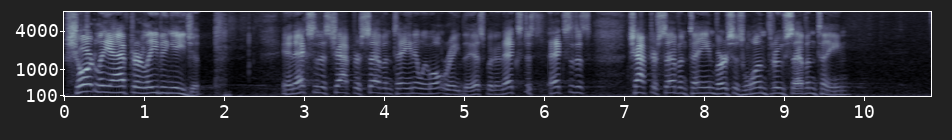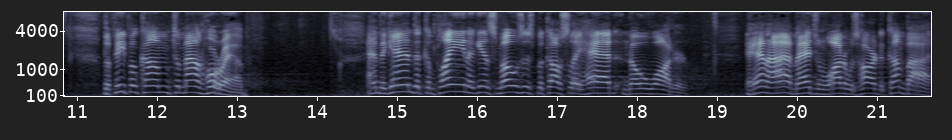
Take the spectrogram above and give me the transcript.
Shortly after leaving Egypt, in Exodus chapter 17, and we won't read this, but in Exodus, Exodus chapter 17, verses 1 through 17, the people come to Mount Horeb and began to complain against Moses because they had no water. And I imagine water was hard to come by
